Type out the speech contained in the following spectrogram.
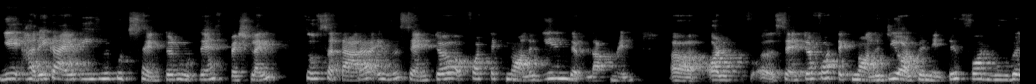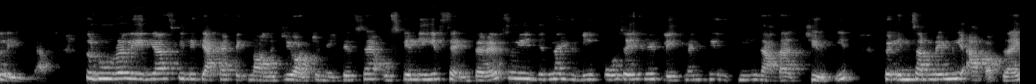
ये हर एक आई में कुछ सेंटर होते हैं specialise so CTARA is a centre for technology and development और centre for technology alternative for rural area तो रूरल एरियाज़ के लिए क्या क्या टेक्नोलॉजी ऑल्टरनेटिव है, उसके लिए ये सेंटर है। सो ये जितना यूनिक कोर्स है, इसमें प्लेसमेंट भी उतनी ज़्यादा अच्छी होती है तो इन सब में भी आप अप्लाई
